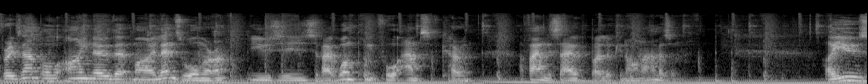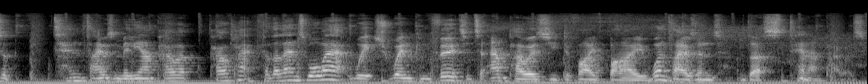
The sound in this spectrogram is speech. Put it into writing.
For example, I know that my lens warmer uses about 1.4 amps of current. Found this out by looking on Amazon. I use a 10,000 milliamp hour power pack for the lens warmer, which when converted to amp hours, you divide by 1000, thus 10 amp hours.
